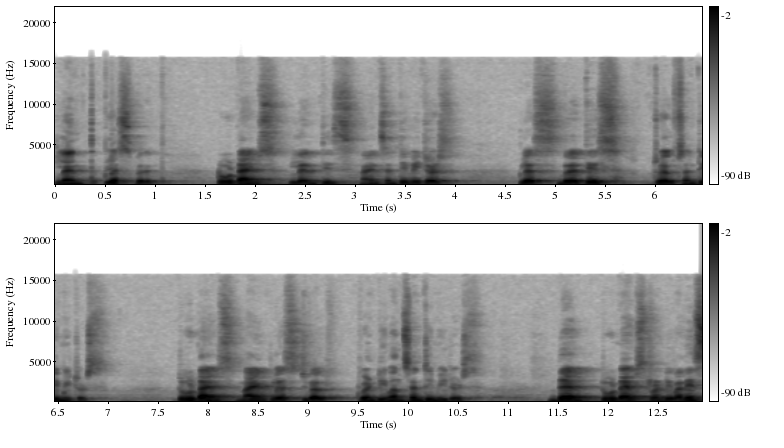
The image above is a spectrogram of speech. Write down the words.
length plus breadth. 2 times length is 9 centimeters plus breadth is 12 centimeters. 2 times 9 plus 12, 21 centimeters. Then 2 times 21 is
